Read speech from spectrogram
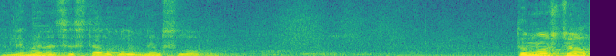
для мене це стало головним словом. Тому що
